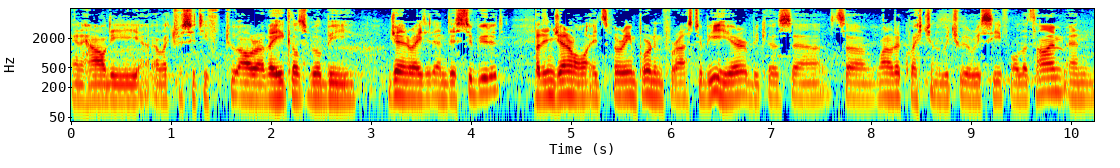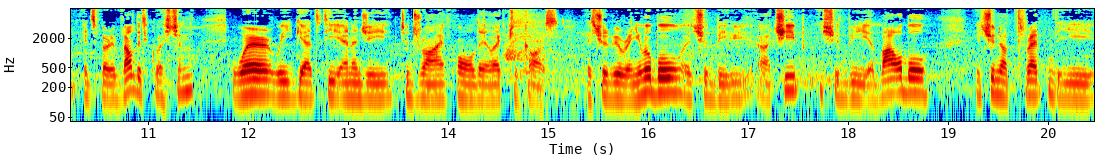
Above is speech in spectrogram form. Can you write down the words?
and how the electricity to our vehicles will be generated and distributed. But in general, it's very important for us to be here because uh, it's uh, one of the questions which we receive all the time, and it's a very valid question: where we get the energy to drive all the electric cars. It should be renewable. It should be uh, cheap. It should be available. It should not threaten the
